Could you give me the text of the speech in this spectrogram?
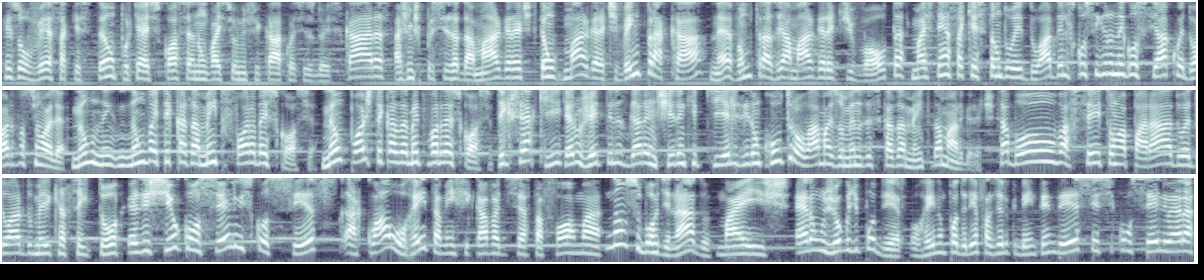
resolver essa questão, porque a Escócia não vai se unificar com esses dois caras, a gente precisa da Margaret. Então, Margaret, vem pra cá, né? Vamos trazer a Margaret de volta, mas tem essa questão do Eduardo, eles conseguiram negociar com o Eduardo e assim: olha, não, não vai ter casamento fora da Escócia. Não pode ter casamento fora da Escócia. Tem que ser aqui, que era o jeito deles garantirem que, que eles iriam controlar mais ou menos esse casamento da Margaret. Tá bom, aceitam a parada, o Eduardo meio que aceitou. Existia o Conselho Escocês, a qual o rei também ficava, de certa forma, não subordinado, mas era um jogo de poder. O rei não poderia fazer o que bem entendesse esse conselho era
